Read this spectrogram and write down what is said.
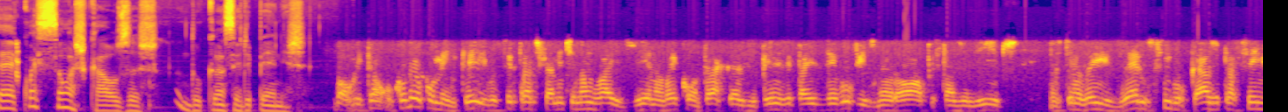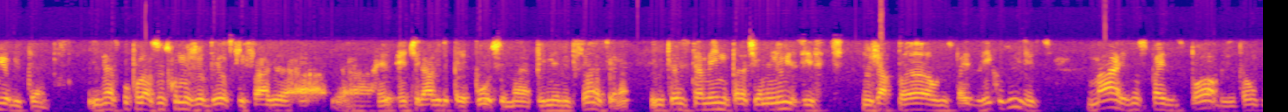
é, quais são as causas do câncer de pênis? Bom, então, como eu comentei, você praticamente não vai ver, não vai encontrar câncer de pênis em países desenvolvidos, na Europa, Estados Unidos. Nós temos aí 0,5 casos para 100 mil habitantes e nas populações como os judeus que fazem a, a retirada de prepúcio na primeira infância, né? então isso também praticamente não existe. No Japão, nos países ricos não existe. Mas nos países pobres, então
